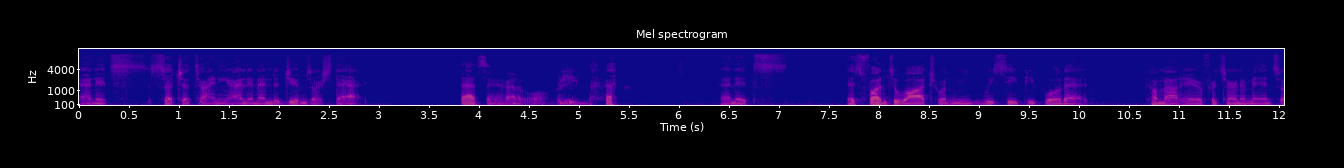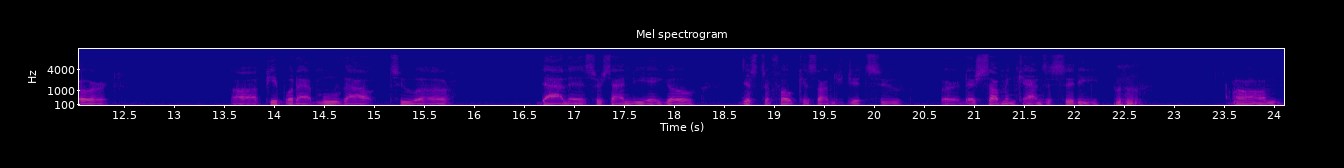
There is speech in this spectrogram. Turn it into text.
and it's such a tiny island, and the gyms are stacked, that's incredible. and it's it's fun to watch when we see people that come out here for tournaments or uh, people that move out to uh, Dallas or San Diego just to focus on jiu-jitsu or there's some in Kansas City. hmm Um,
